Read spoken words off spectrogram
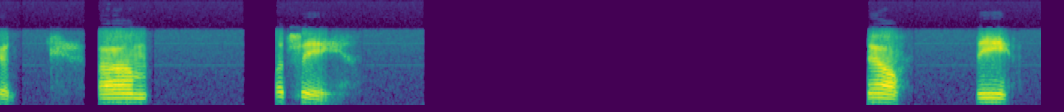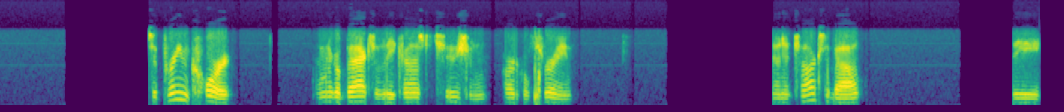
good. Um, let's see. Now, the Supreme Court, I'm going to go back to the Constitution, Article 3, and it talks about the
